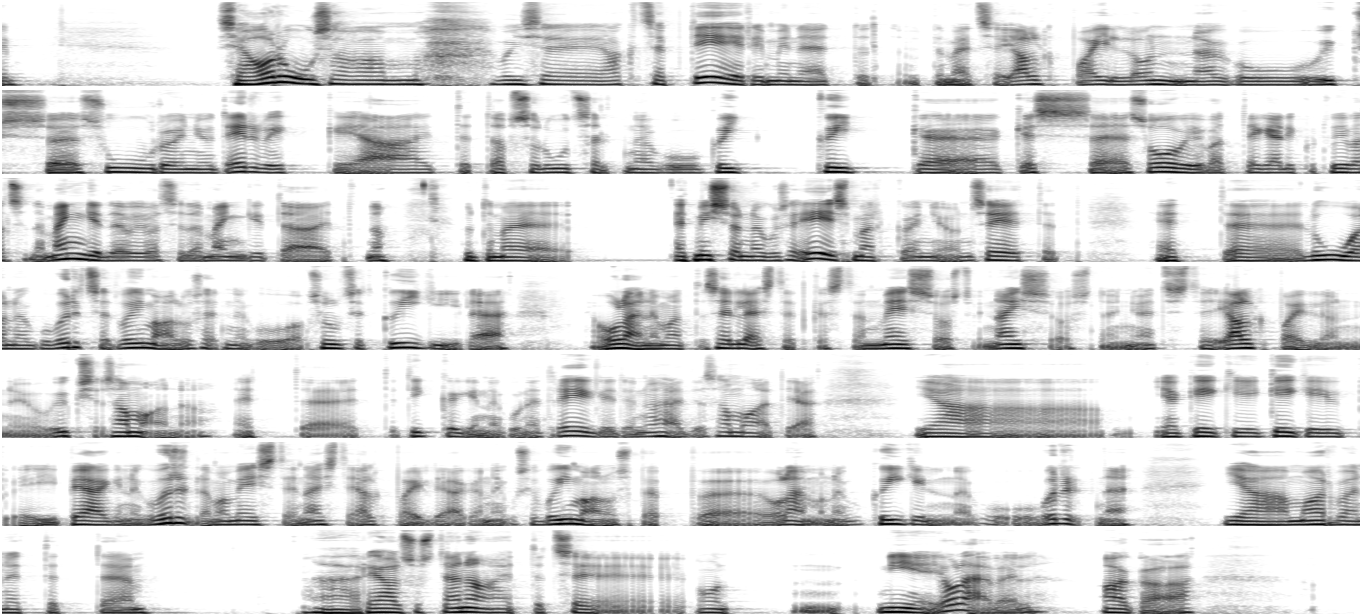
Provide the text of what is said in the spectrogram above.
see arusaam või see aktsepteerimine, et, et ütleme, et see jalgpall on nagu üks äh, suur, on ju, tervik ja et, et absoluutselt nagu kõik, kõik, äh, kes äh, soovivad, tegelikult võivad seda mängida, võivad seda mängida, et noh, ütleme, et mis on nagu see eesmärk, on ju, on see, et, et et luua nagu võrdsed võimalused nagu absoluutselt kõigile olenemata sellest, et kas ta on meessoost või naissoost, on ju, et sest jalgpall on ju üks ja sama, noh, et, et, et ikkagi nagu need reeglid on ühed ja samad ja ja, ja keegi, keegi ei, ei peagi nagu võrdlema meeste ja naiste jalgpalli, aga nagu see võimalus peab äh, olema nagu kõigil nagu võrdne. ja ma arvan, et, et äh, reaalsus täna, et, et see on, nii ei ole veel, aga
